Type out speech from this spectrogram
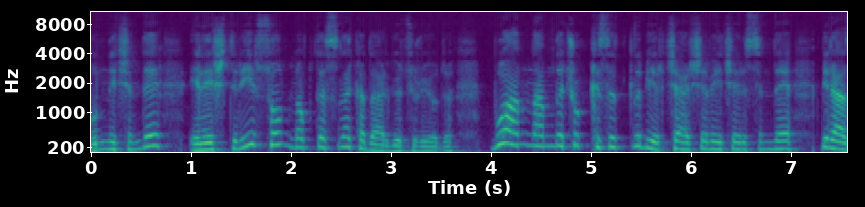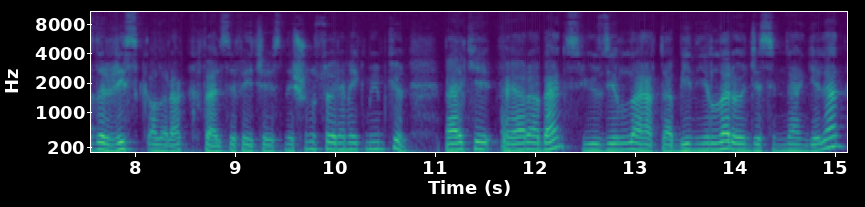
Bunun için de eleştiriyi son noktasına kadar götürüyordu. Bu anlamda çok kısıtlı bir çerçeve içerisinde biraz da risk alarak felsefe içerisinde şunu söylemek mümkün. Belki Feyerabend yüzyıllar hatta bin yıllar öncesinden gelen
